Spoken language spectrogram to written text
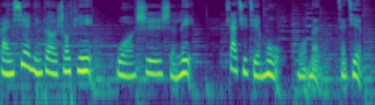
感谢您的收听，我是沈丽。下期节目我们再见。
